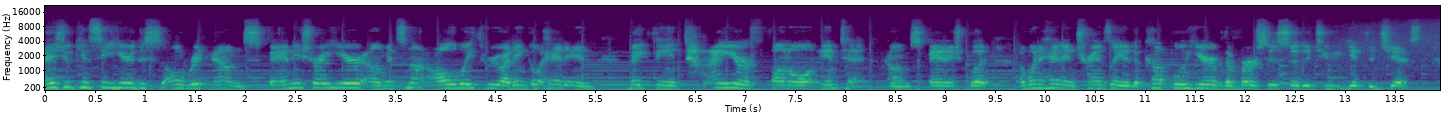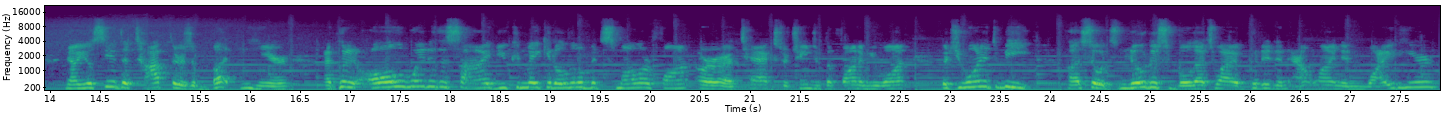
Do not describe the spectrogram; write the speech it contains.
as you can see here, this is all written out in Spanish right here. Um, it's not all the way through. I didn't go ahead and make the entire funnel into um, Spanish, but I went ahead and translated a couple here of the verses so that you get the gist. Now you'll see at the top there's a button here. I put it all the way to the side. You can make it a little bit smaller font or a text or change up the font if you want, but you want it to be uh, so it's noticeable. That's why I put it in outline in white here,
